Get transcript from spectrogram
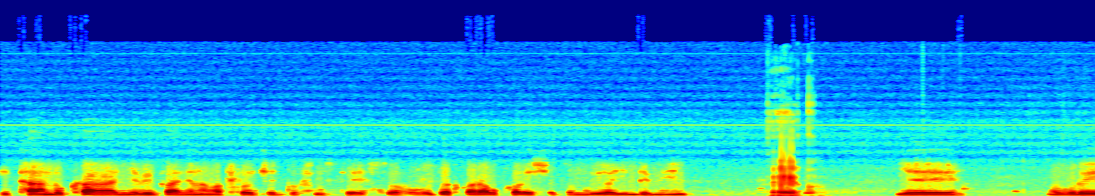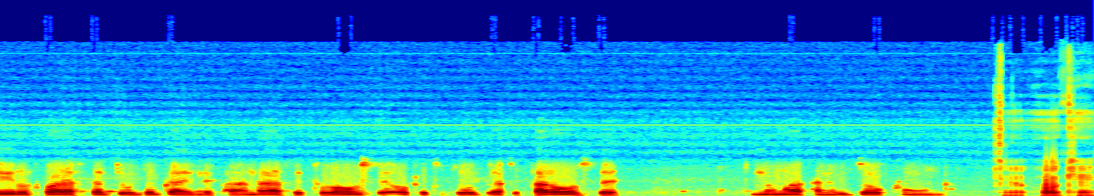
itandukanye bivanye n'amaporoje dufise. So uburyo twarabukoresheje muri iyo yindi minsi. Yego. Ye ubu rero twarasabye uburyo bwa independance turonse. Oke tuzogira tutaronse uno mwaka ntibizokunda okay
